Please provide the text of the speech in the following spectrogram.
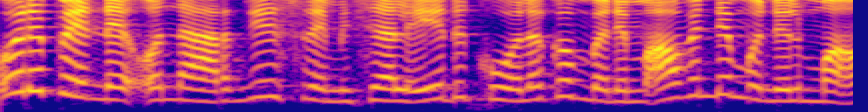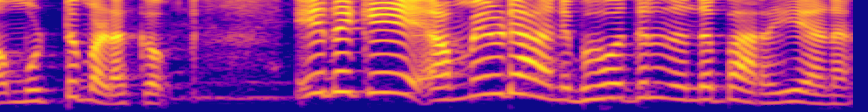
ഒരു പെണ്ണ് ഒന്ന് അറിഞ്ഞ് ശ്രമിച്ചാൽ ഏത് കൊലകൊമ്പനും അവന്റെ മുന്നിൽ മുട്ടുമടക്കും. ഇതൊക്കെ അമ്മയുടെ അനുഭവത്തിൽ നിന്ന് പറയുകയാണ്.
